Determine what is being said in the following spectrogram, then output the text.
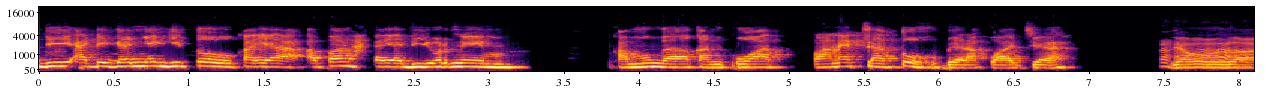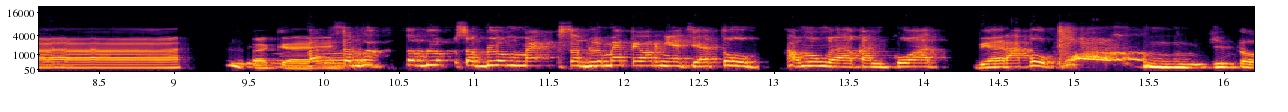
di adegannya gitu kayak apa? Kayak di Your Name. Kamu nggak akan kuat. Planet jatuh biar aku aja. ya Allah. Oke. Ba- Sebelum sebelum sebelum me- sebelum meteornya jatuh, kamu nggak akan kuat. Biar aku Wong! gitu.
